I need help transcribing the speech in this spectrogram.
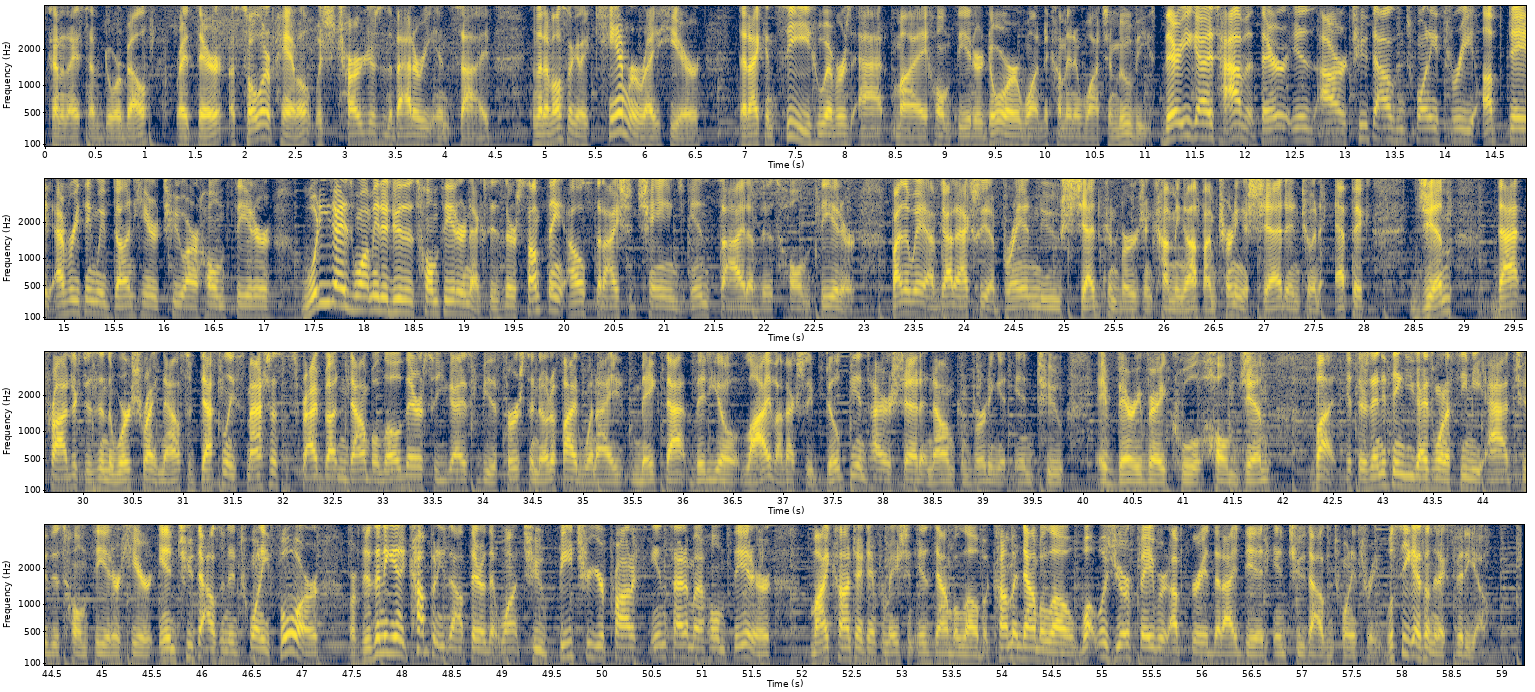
It's kind of nice to have doorbell right there. A solar panel, which charges the battery inside. And then I've also got a camera right here that I can see whoever's at my home theater door wanting to come in and watch a movie. There you guys have it. There is our 2023 update, everything we've done here to our home theater. What do you guys want me to do this home theater next? Is there something else that I should change inside of this home theater? By the way, I've got actually a brand new shed conversion coming up. I'm turning a shed into an epic gym. That project is in the works right now, so definitely smash the subscribe button down below there so you guys can be the first to notified when I make that video live. I've actually built the entire shed and now I'm converting it into a very, very cool home gym. But if there's anything you guys want to see me add to this home theater here in 2024, or if there's any companies out there that want to feature your products inside of my home theater, my contact information is down below. But comment down below, what was your favorite upgrade that I did in 2023? We'll see you guys on the next video.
